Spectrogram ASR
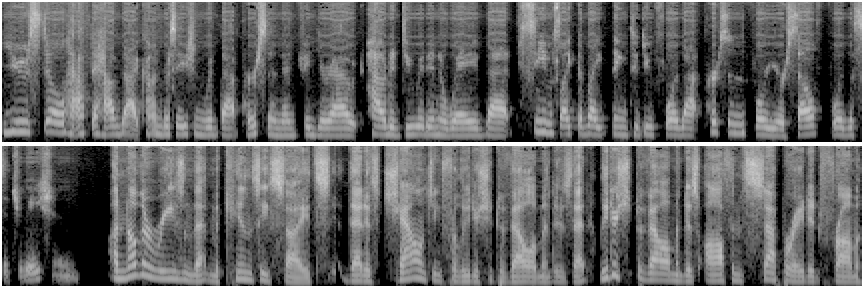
you still have to have that conversation with that person and figure out how to do it in a way that seems like the right thing to do for that person, for yourself, for the situation. Another reason that McKinsey cites that is challenging for leadership development is that leadership development is often separated from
